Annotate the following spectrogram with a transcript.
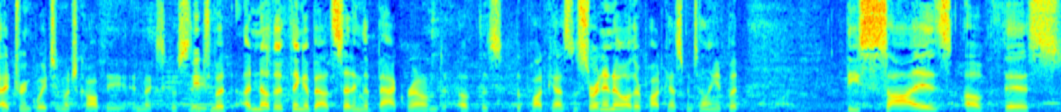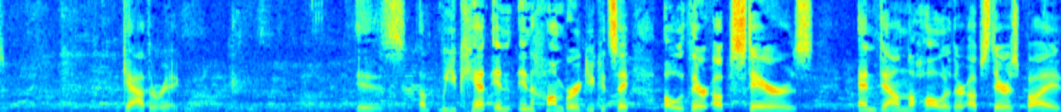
I drink way too much coffee in Mexico City. too. But another thing about setting the background of this the podcast and story, and I know other podcasts have been telling it, but the size of this gathering is uh, well, you can't in in Hamburg you could say oh they're upstairs and down the hall or they're upstairs by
